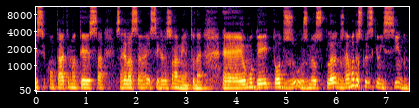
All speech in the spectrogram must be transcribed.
esse contato e manter essa, essa relação, esse relacionamento. Né? É, eu mudei todos os meus planos. Né? Uma das coisas que eu ensino,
